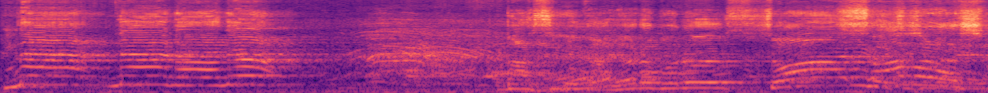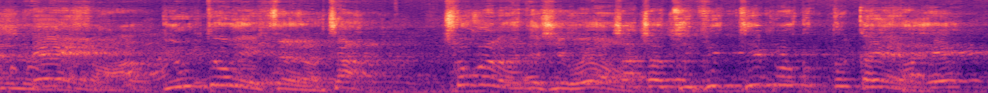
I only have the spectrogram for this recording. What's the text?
나 나 나나 맞습니다. 여러분은 쏴를 하시면 되는데 율동이 있어요. 자, 촉을 만드시고요. 자, 저 디피, 디프까지 다, 예. 네.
